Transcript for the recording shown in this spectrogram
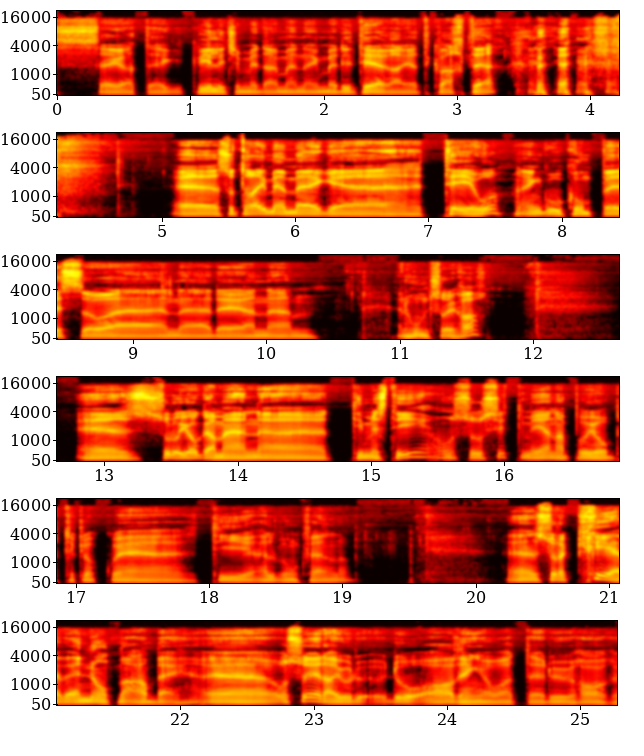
sier jeg at jeg hviler ikke middag, men jeg mediterer i et kvarter. Eh, så tar jeg med meg eh, Theo, en god kompis, og en, eh, det er en, en hund som jeg har. Eh, Så da jogger vi en eh, times tid, og så sitter vi gjerne på jobb til klokka er ti-elleve om kvelden, da. Eh, Så det krever enormt med arbeid, og så er det jo da avhengig av at du har,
